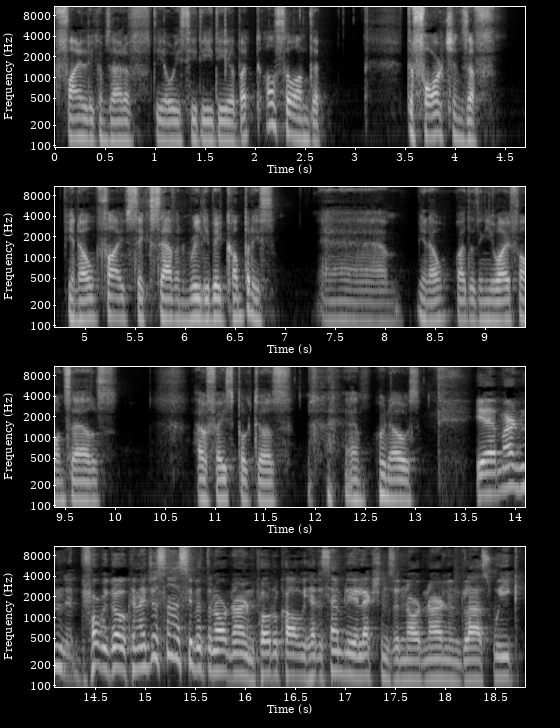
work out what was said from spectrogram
finally comes out of the OECD deal, but also on the the fortunes of you know five, six, seven really big companies. Um, you know whether the new iPhone sells, how Facebook does, um, who knows. Yeah, Martin. Before we go, can I just ask you about the Northern Ireland Protocol? We had assembly elections in Northern Ireland last week.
